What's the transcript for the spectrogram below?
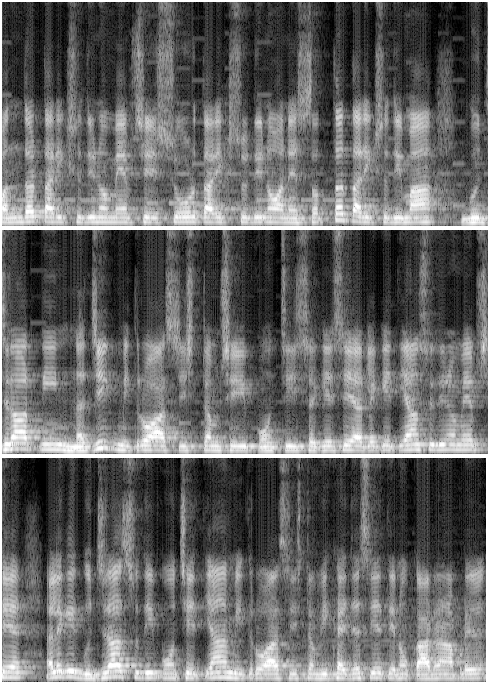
પંદર તારીખ સુધીનો મેપ છે, સોળ તારીખ સુધીનો અને સત્તર તારીખ સુધીમાં ગુજરાતની નજીક મિત્રો આ સિસ્ટમ છે પહોંચી શકે છે. એટલે કે ત્યાં સુધીનો મેપ છે, એટલે કે ગુજરાત સુધી પહોંચે ત્યાં મિત્રો આ સિસ્ટમ વિખાઈ જશે. તેનું કારણ આપણે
